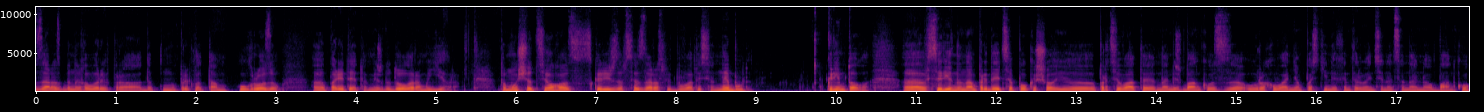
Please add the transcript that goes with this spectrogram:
зараз би не говорив про, наприклад, там угрозу е, паритету між доларом і євро. Тому що цього, скоріш за все, зараз відбуватися не буде. Крім того, е, все рівно нам прийдеться поки що е, працювати на міжбанку з урахуванням постійних інтервенцій Національного банку.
